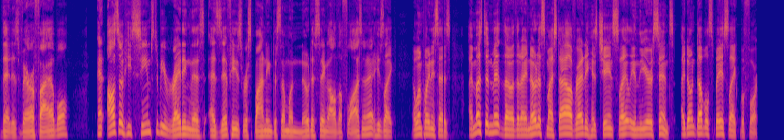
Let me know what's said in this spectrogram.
that is verifiable? And also, he seems to be writing this as if he's responding to someone noticing all the flaws in it. He's like, at one point, he says, I must admit, though, that I noticed my style of writing has changed slightly in the years since. I don't double space like before.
